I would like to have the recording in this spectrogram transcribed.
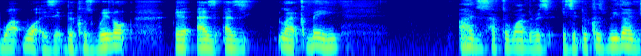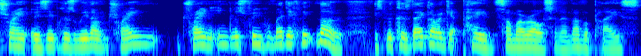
what what is it because we're not as as like me I just have to wonder: is is it because we don't train? Is it because we don't train train English people medically? No, it's because they go and get paid somewhere else in another place.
